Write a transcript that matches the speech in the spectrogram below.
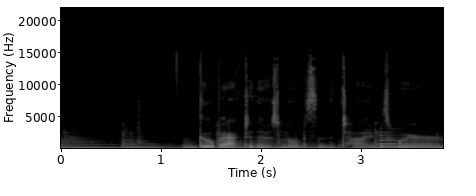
And go back to those moments and the times where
